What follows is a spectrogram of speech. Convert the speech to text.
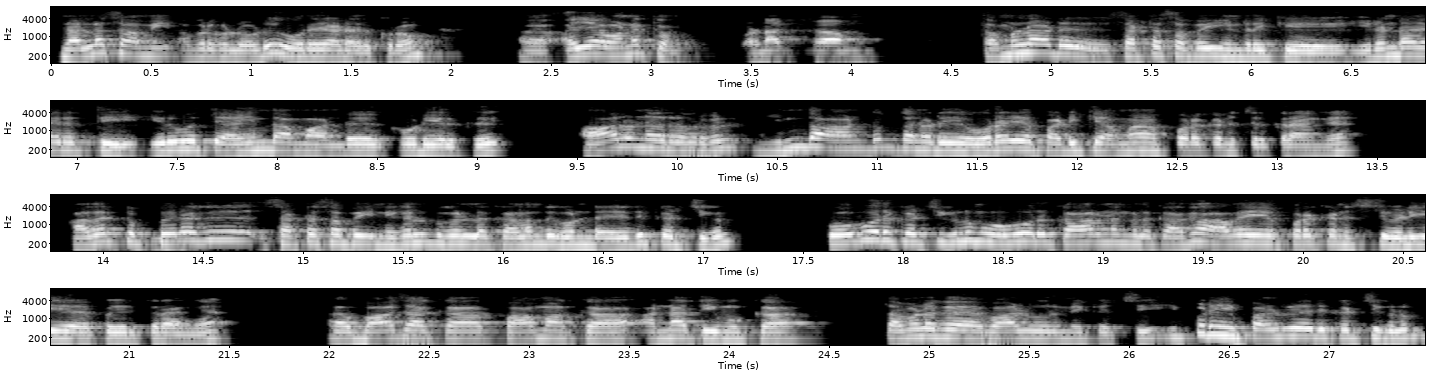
நல்லசாமி அவர்களோடு உரையாட இருக்கிறோம். ஐயா வணக்கம். வணக்கம். தமிழ்நாடு சட்டசபை இன்றைக்கு இரண்டாயிரத்தி இருபத்தி ஐந்தாம் ஆண்டு கூடியிருக்கு. ஆளுநர் அவர்கள் இந்த ஆண்டும் தன்னுடைய உரையை படிக்காம புறக்கணிச்சிருக்கிறாங்க. அதற்கு பிறகு சட்டசபை நிகழ்வுகள்ல கலந்து கொண்ட எதிர்க்கட்சிகள் ஒவ்வொரு கட்சிகளும் ஒவ்வொரு காரணங்களுக்காக அவையை புறக்கணிச்சுட்டு வெளியே போயிருக்கிறாங்க. பாஜக பாமக அதிமுக தமிழக வாழ்வு உரிமை கட்சி இப்படி பல்வேறு கட்சிகளும்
